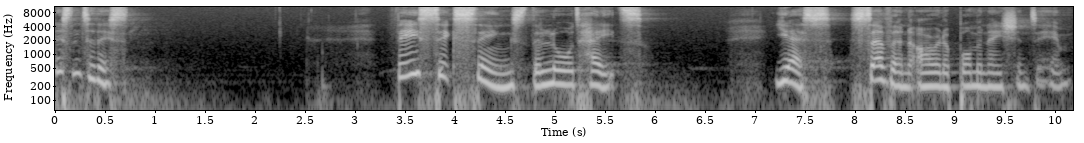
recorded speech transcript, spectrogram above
Listen to this. These six things the Lord hates. Yes, seven are an abomination to him.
